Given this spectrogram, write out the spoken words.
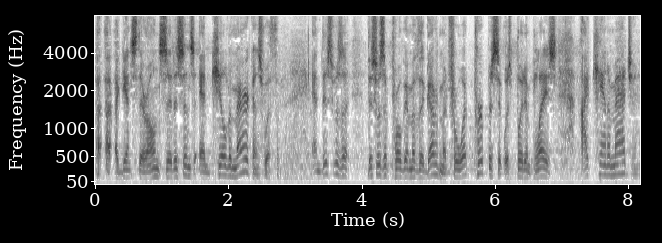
uh, against their own citizens and killed Americans with them. And this was a this was a program of the government. For what purpose it was put in place, I can't imagine.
